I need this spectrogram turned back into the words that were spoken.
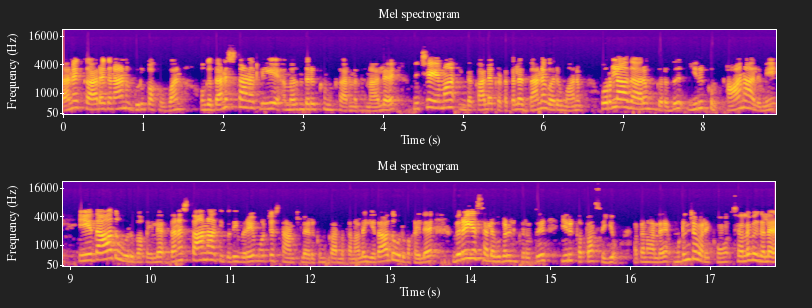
தனக்காரகனான குரு பகவான் உங்க தனஸ்தானத்திலேயே அமர்ந்திருக்கும் காரணத்தினால நிச்சயமா இந்த காலகட்டத்துல தன வருமானம் பொருளாதாரம்ங்கிறது இருக்கும். ஆனாலுமே ஏதாவது ஒரு வகையில தனஸ்தானாதிபதி விரயமோட்ச ஸ்தானத்துல இருக்கும் காரணத்தினால ஏதாவது ஒரு வகையில விரய செலவுகள்ங்கிறது இருக்கத்தான் செய்யும். அதனால முடிஞ்ச வரைக்கும் செலவுகளை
